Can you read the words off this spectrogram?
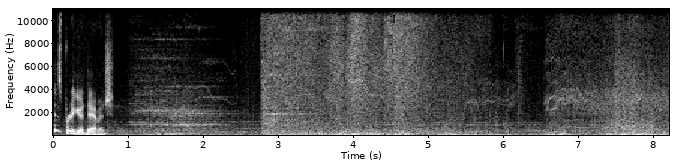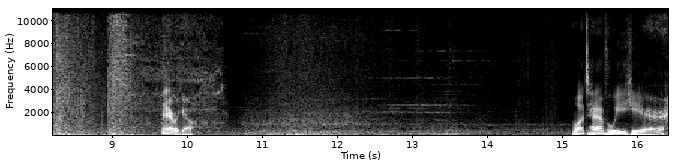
It's pretty good damage. There we go. What have we here?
